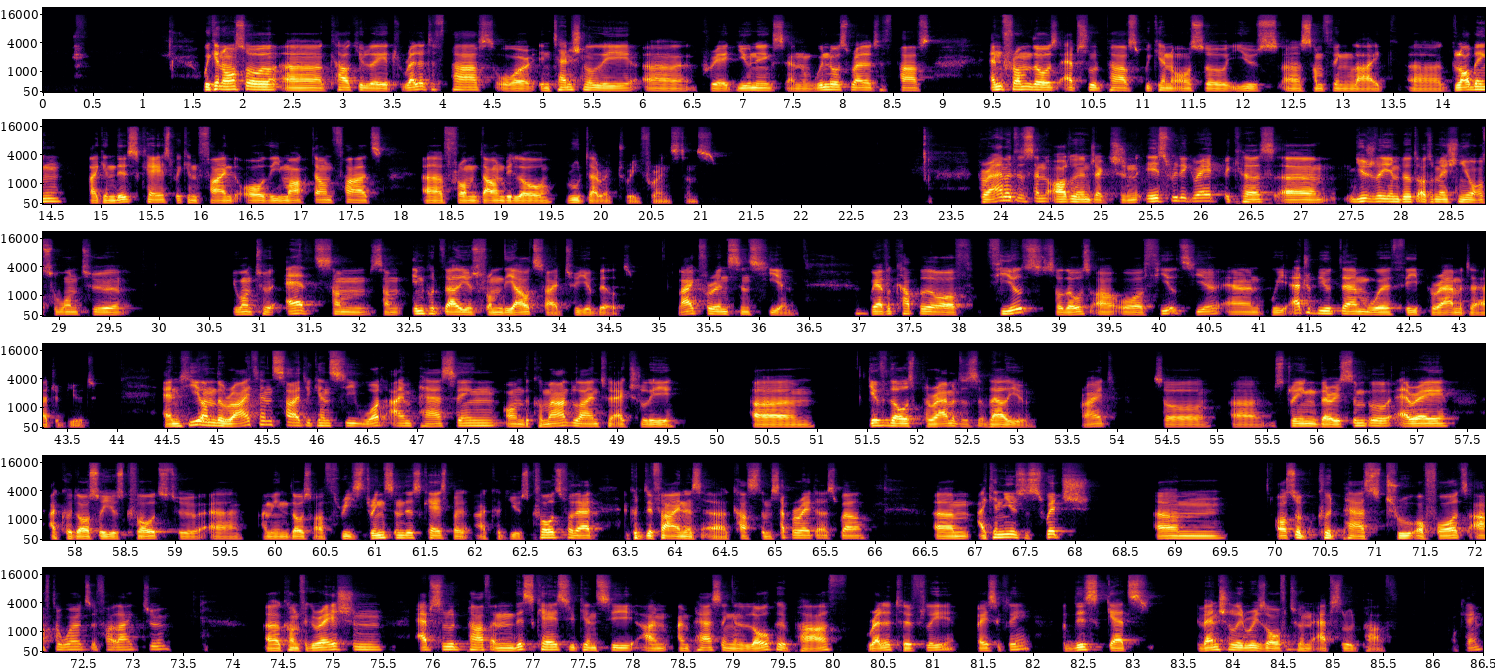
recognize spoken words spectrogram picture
We can also uh, calculate relative paths or intentionally uh, create Unix and Windows relative paths and from those absolute paths, we can also use uh, something like uh, globbing. Like in this case, we can find all the markdown files uh, from down below root directory, for instance. Parameters and auto injection is really great because um, usually in build automation, you also want to you want to add some some input values from the outside to your build. Like for instance here, we have a couple of fields. So those are all fields here, and we attribute them with the parameter attribute. And here on the right-hand side, you can see what I'm passing on the command line to actually um, give those parameters a value, right? So uh, string, very simple. Array, I could also use quotes to, uh, I mean, those are three strings in this case, but I could use quotes for that. I could define as a custom separator as well. Um, I can use a switch. Um, also could pass true or false afterwards if I like to. Uh, configuration, absolute path. And in this case, you can see I'm, I'm passing a local path relatively, basically, but this gets eventually resolved to an absolute path. Okay.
